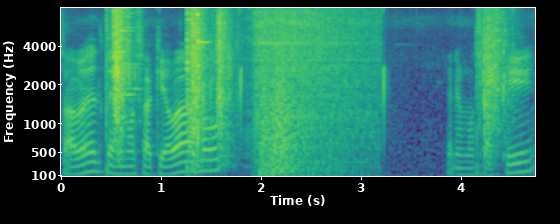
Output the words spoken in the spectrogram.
A ver, tenemos aquí abajo. Tenemos aquí.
